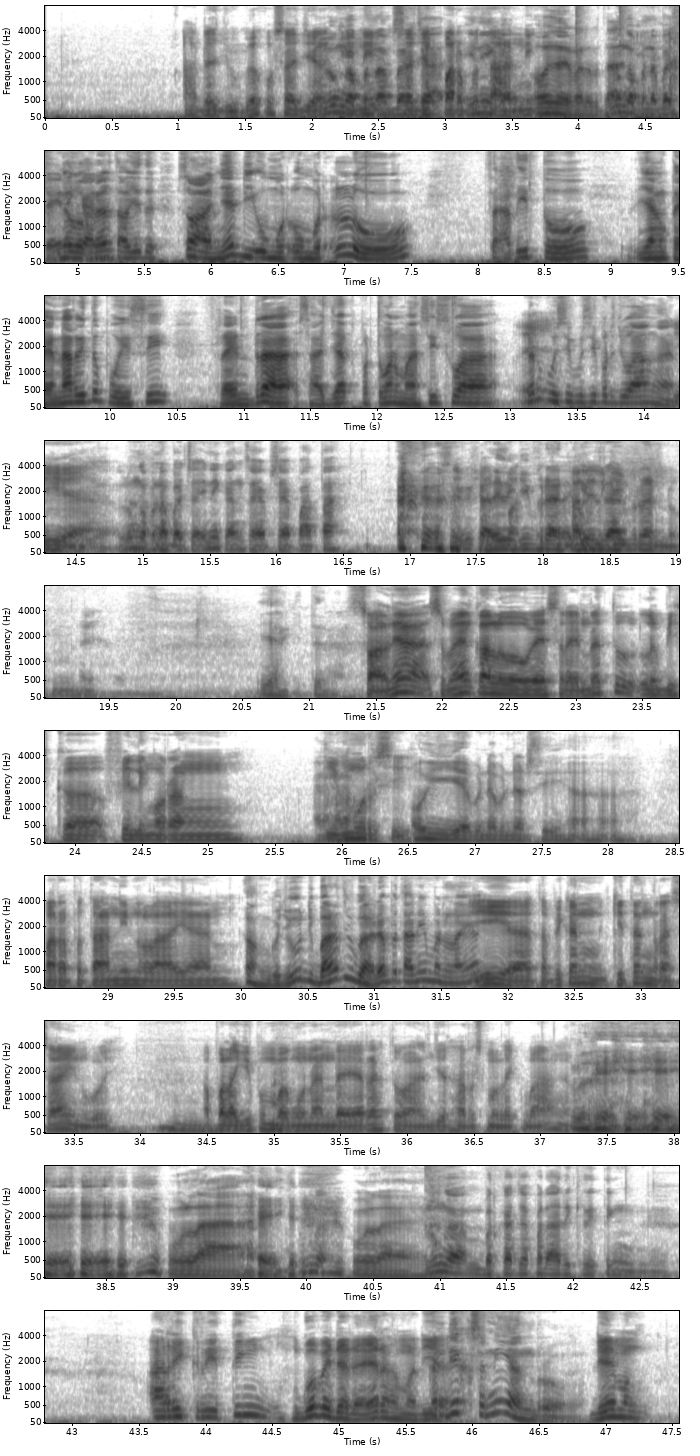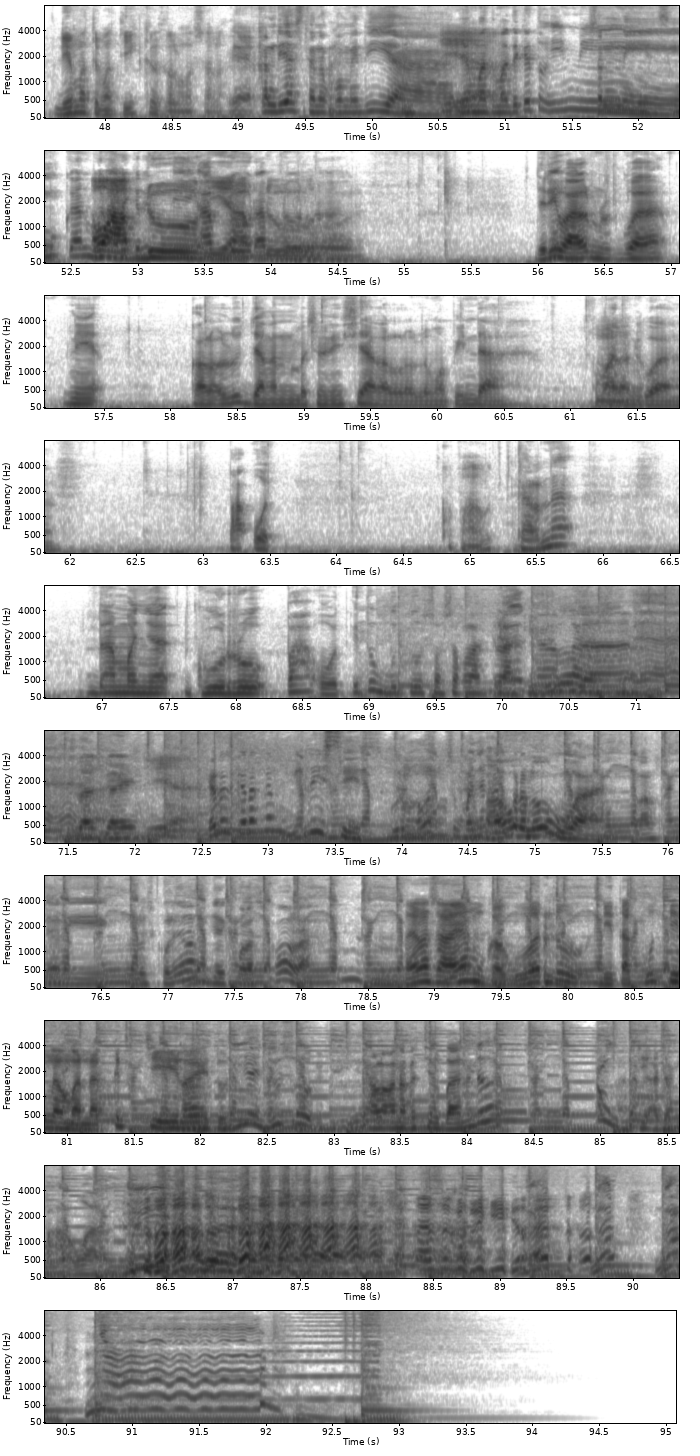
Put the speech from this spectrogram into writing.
Ada juga kok sajak Lu ini pernah baca sajak para ini kan? petani. Oh, saya pada petani. Lu nggak pernah baca ini kan? tahu gitu. Soalnya di umur-umur lu saat itu yang tenar itu puisi Rendra sajak pertemuan mahasiswa kan Iya. puisi-puisi perjuangan Iya. Lu nggak pernah baca ini kan sayap-sayap patah. kali lagi Gibran Kali Gibran. Gibran dong. Hmm. Iya. ya gitu Soalnya sebenarnya kalau Wes Rendra tuh lebih ke feeling orang timur sih. oh iya benar-benar sih. Para petani nelayan. ah enggak juga di barat juga ada petani nelayan Iya, tapi kan kita ngerasain, boy. Hmm. Apalagi pembangunan daerah tuh anjir harus melek banget. Mulai mulai Lu nggak berkaca pada Ari Kriting. Ari Kriting, gue beda daerah sama dia. Kan dia kesenian, Bro. Dia emang dia matematika kalau nggak salah. Ya kan dia stand up komedian. Iya. yang matematika tuh ini Seni. bukan Oh, Abdur, Kritik. iya, Abdur, Abdur. Abdur. jadi wal menurut gua nih kalau lu jangan bahasa Indonesia kalau lu mau pindah. Ke mana saran gua PAUD. Kok paut? karena namanya guru PAUD itu butuh sosok laki-laki juga sebagai Iya. karena sekarang kan krisis. guru PAUD semuanya kan perempuan. langsung dari lulus kuliah langsung jadi kepala sekolah. Tapi masalahnya muka gua tuh ditakutin sama anak kecil. nah itu dia justru. Kalau anak kecil bandel nanti ada Pak Awal Langsung kepikiran.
